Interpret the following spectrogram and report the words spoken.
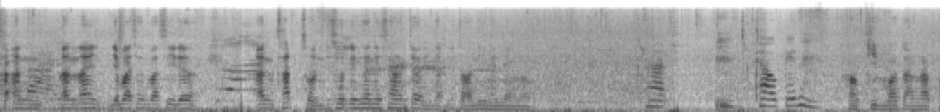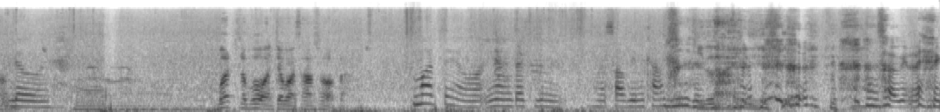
ถ้าอันอันไอ้อย่าบาทันบาซีเด้ออันคัดสนที่สุดในเพื่อนในซ่านเจ้านี่นะในตอนนี้มันยังเนาะขาดข้าวกินเขากินบ่ตามรับเขาโดยเบิดระบบอันจะบ่ทาวสอบอะเมื่อแต่ว่ายังจะกินเสาร์กินค่ำกินหลายดิเสาร์กินแรง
